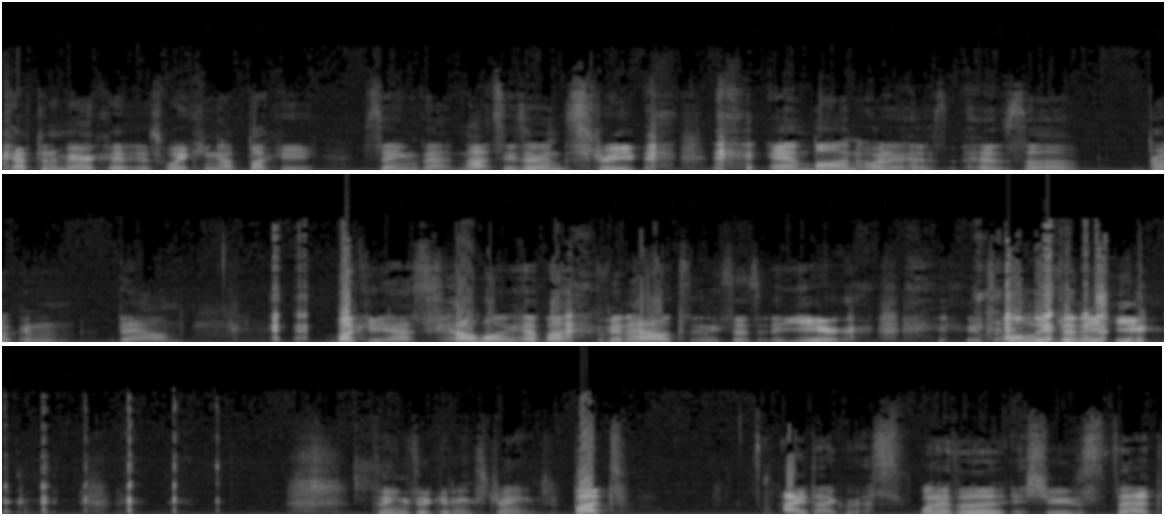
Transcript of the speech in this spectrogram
Captain America is waking up Bucky, saying that Nazis are in the street and law and order has has uh, broken down. Bucky asks, "How long have I been out?" And he says, "A year. it's only been a year." Things are getting strange, but I digress. One of the issues that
